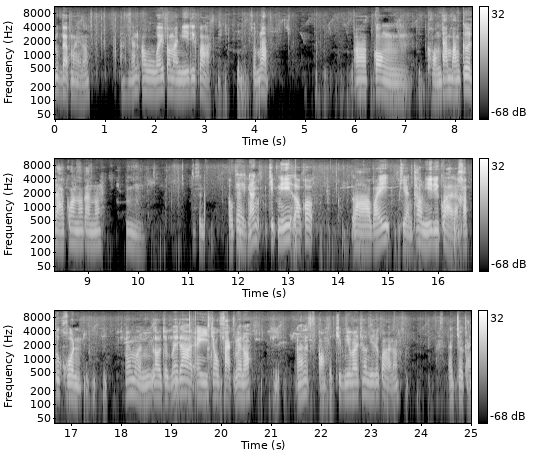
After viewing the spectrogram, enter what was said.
รูปแบบใหม่เนาะงั้นเอาไว้ประมาณนี้ดีกว่าสำหรับอ่ากล่องของดัมบังเกอร์ดากอนแล้วกันเนาะอืมน่าเสียดาย โอเค งั้นคลิปนี้เราก็ลาไว้เพียงเท่านี้ดีกว่านะครับ ทุกคนไม่เหมือนเราจะไม่ได้ไอเจ้าแฟกด้วยเนาะงั้นเอาคลิปนี้ไว้เท่านี้ดีกว่าเนาะแล้วเจอกัน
